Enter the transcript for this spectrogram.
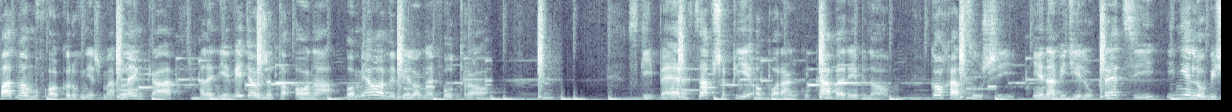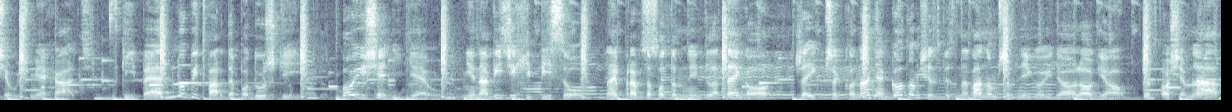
Padła mu w oko również Marlenka, ale nie wiedział, że to ona, bo miała wybielone futro. Skipper zawsze pije o poranku kawę rybną. Kocha sushi, nienawidzi lukrecji i nie lubi się uśmiechać. Skipper lubi twarde poduszki, boi się igieł, nienawidzi hipisów, najprawdopodobniej dlatego, że ich przekonania godzą się z wyznawaną przez niego ideologią. Przez 8 lat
